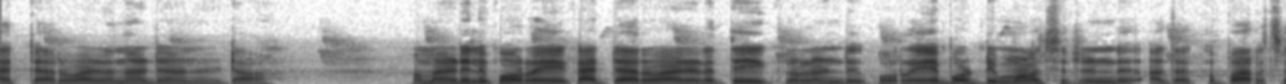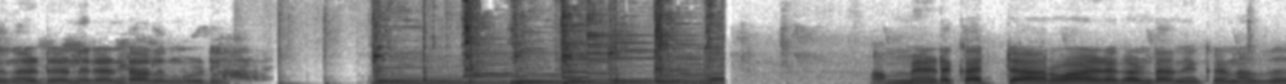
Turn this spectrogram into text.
കറ്റാർവാഴ നടുകയാണ് കേട്ടോ. അമ്മയുടെ കുറേ കറ്റാർവാഴയുടെ തേക്കുകളുണ്ട്. കുറേ പൊട്ടി മുളച്ചിട്ടുണ്ട് അതൊക്കെ പറിച്ച് നടുകയാണ് രണ്ടാളും കൂടി. അമ്മയുടെ കറ്റാർവാഴ കണ്ടാ നിൽക്കണത്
